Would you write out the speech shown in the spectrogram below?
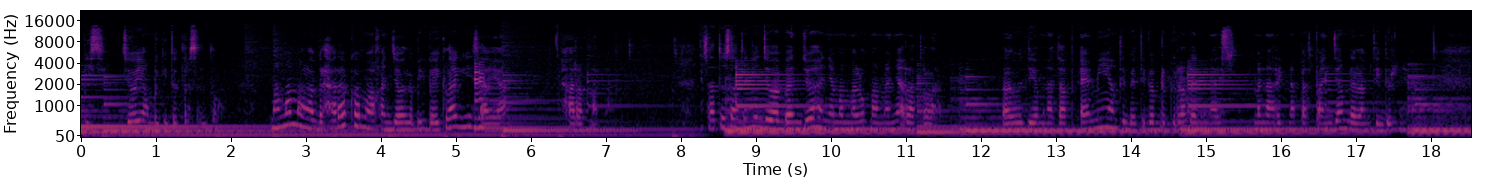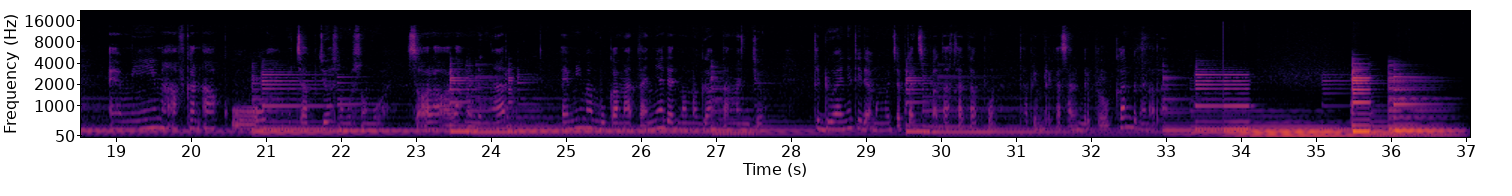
Bisik Jo yang begitu tersentuh. Mama malah berharap kamu akan jauh lebih baik lagi, sayang. Harap mama. Satu-satunya jawaban Jo hanya memeluk mamanya erat-erat. Lalu dia menatap Emmy yang tiba-tiba bergerak dan menarik, menarik napas panjang dalam tidurnya. Emmy, maafkan aku, mengucapkan sepatah kata pun, tapi mereka saling berpelukan dengan erat.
